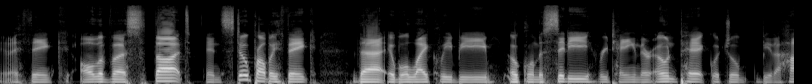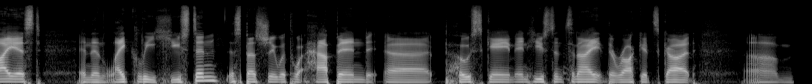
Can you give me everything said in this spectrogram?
And I think all of us thought and still probably think that it will likely be Oklahoma City retaining their own pick, which will be the highest, and then likely Houston, especially with what happened uh, post game in Houston tonight. The Rockets got um,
